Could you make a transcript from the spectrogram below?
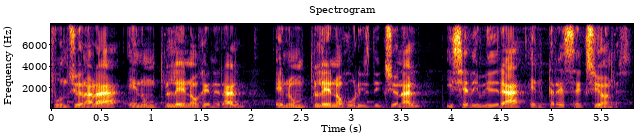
funcionará en un pleno general, en un pleno jurisdiccional y se dividirá en tres secciones.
